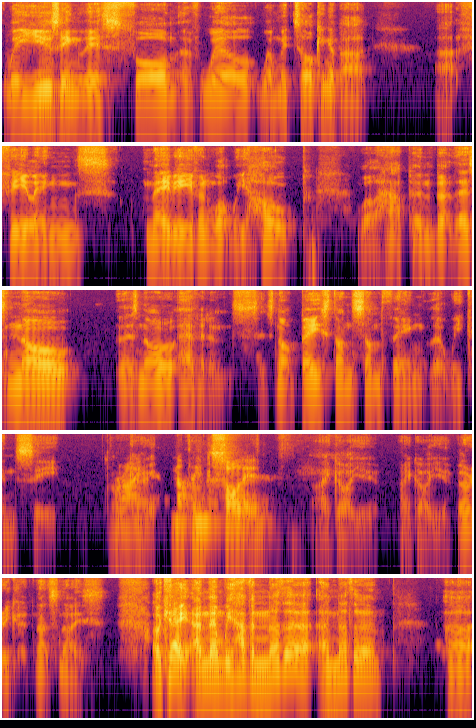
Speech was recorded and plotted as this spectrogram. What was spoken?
we're using this form of will when we're talking about uh, feelings, maybe even what we hope will happen, but there's no there's no evidence. It's not based on something that we can see. Okay. Right. Nothing solid. I got you. I got you. Very good. That's nice. Okay, and then we have another another uh,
